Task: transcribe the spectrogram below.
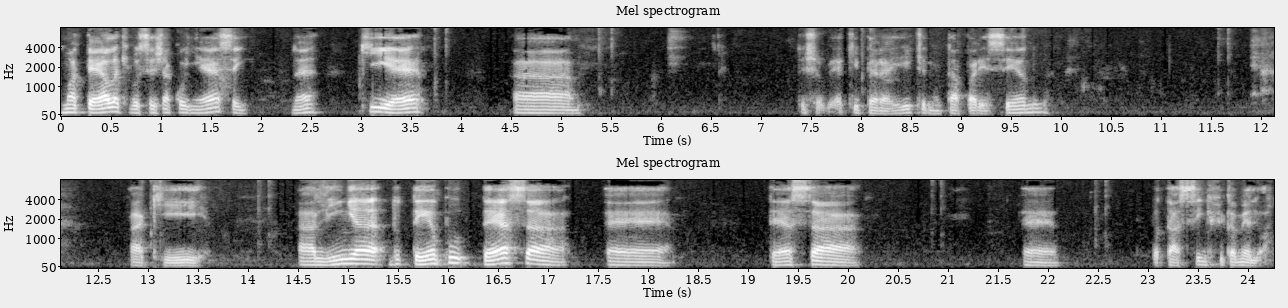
uma tela que vocês já conhecem, né, que é a... Deixa eu ver aqui, peraí, que não está aparecendo. Aqui. A linha do tempo dessa... É, dessa... É, botar assim que fica melhor.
